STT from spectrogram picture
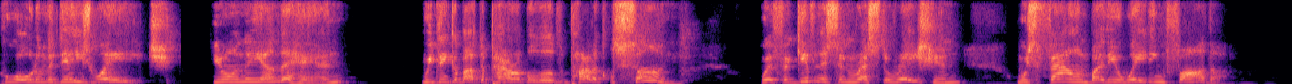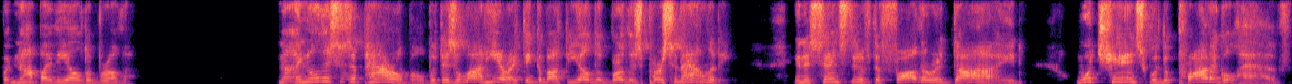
who owed him a day's wage? You know, on the other hand, we think about the parable of the prodigal son, where forgiveness and restoration was found by the awaiting father but not by the elder brother. Now, I know this is a parable, but there's a lot here. I think about the elder brother's personality in a sense that if the father had died, what chance would the prodigal have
